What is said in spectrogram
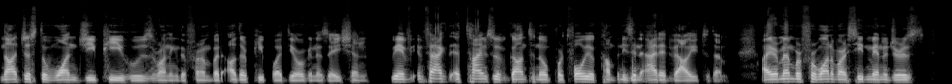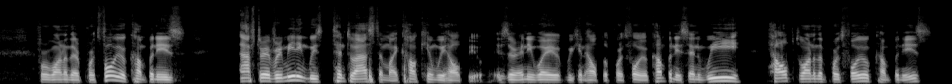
not just the one GP who's running the firm, but other people at the organization. We have, in fact, at times we've gone to know portfolio companies and added value to them. I remember for one of our seed managers, for one of their portfolio companies, after every meeting, we tend to ask them, like, how can we help you? Is there any way we can help the portfolio companies? And we helped one of the portfolio companies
